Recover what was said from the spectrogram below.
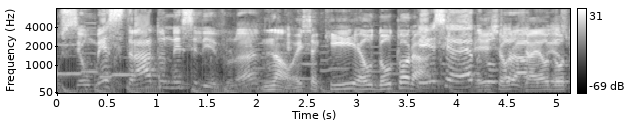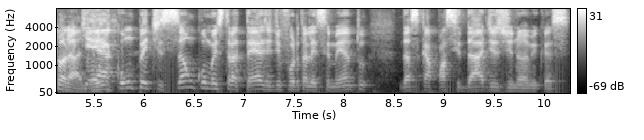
o seu mestrado nesse livro, né? Não, esse aqui é o doutorado. Esse é do esse doutorado. já é o mesmo, doutorado. Que é a Esse- competição como estratégia de fortalecimento das capacidades dinâmicas.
